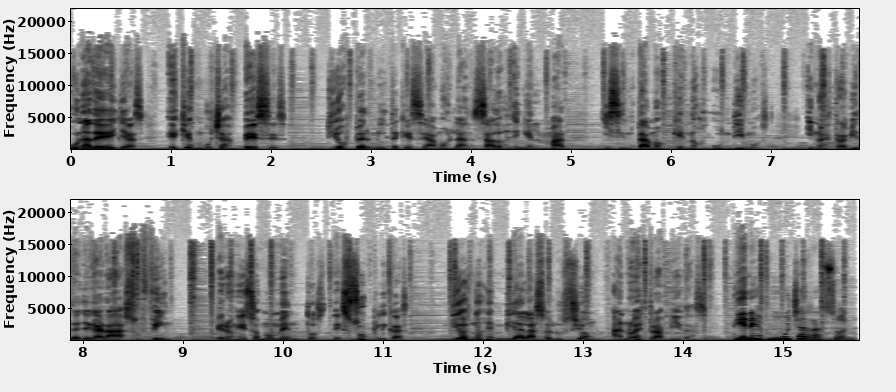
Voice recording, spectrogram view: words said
Una de ellas es que muchas veces Dios permite que seamos lanzados en el mar y sintamos que nos hundimos y nuestra vida llegará a su fin. Pero en esos momentos de súplicas, Dios nos envía la solución a nuestras vidas. Tienes mucha razón.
